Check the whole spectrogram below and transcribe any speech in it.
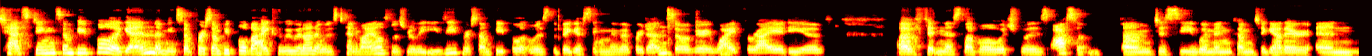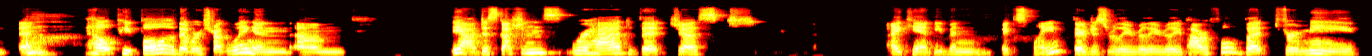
testing some people again. I mean some for some people the hike that we went on it was 10 miles was really easy. For some people it was the biggest thing they've ever done. So a very wide variety of of fitness level which was awesome um, to see women come together and and help people that were struggling. And um, yeah discussions were had that just i can't even explain. They're just really really really powerful. But for me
